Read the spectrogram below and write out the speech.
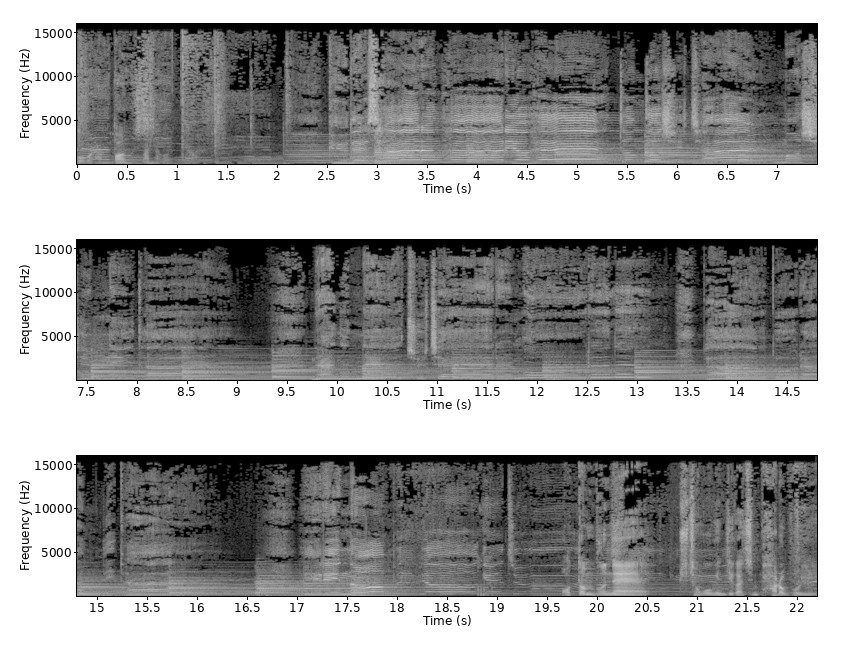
곡을 한번 만나볼게요. 그댈 사랑하려 했던 것이 잘못입니다. 나는 내 주제를 모르는 바보랍니다. 이리 높은 벽에 두... 어떤 분의 추천곡인지가 지금 바로 보이.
